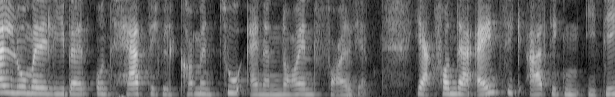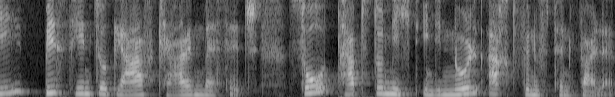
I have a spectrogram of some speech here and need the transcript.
Hallo meine Lieben und herzlich willkommen zu einer neuen Folge. Ja, von der einzigartigen Idee bis hin zur glasklaren Message. So tappst du nicht in die 0815 Falle.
